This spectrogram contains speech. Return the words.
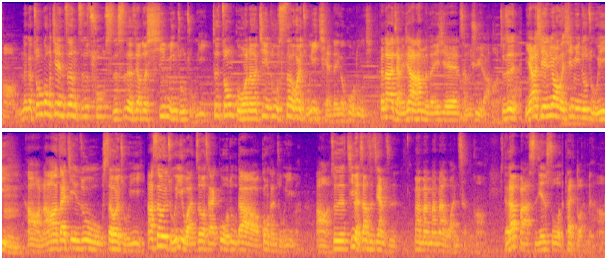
哈，那个中共建政之初实施的叫做新民主主义，是中国呢进入社会主义前的一个过渡期。跟大家讲一下他们的一些程序啦，哈，就是你要先用新民主主义，啊，然后再进入社会主义，那社会主义完之后才过渡到共产主义嘛，啊，就是基本上是这样子，慢慢慢慢完成，哈。可他把时间说的太短了啊，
